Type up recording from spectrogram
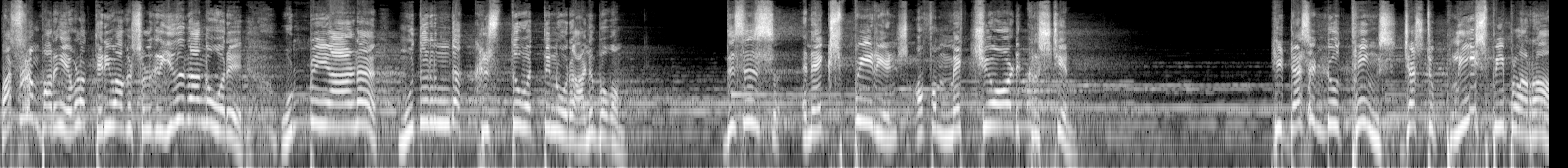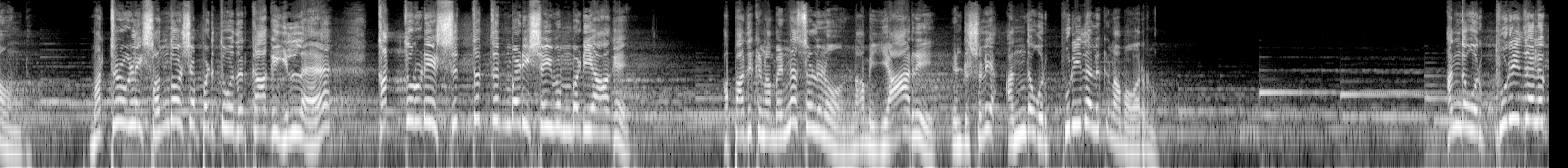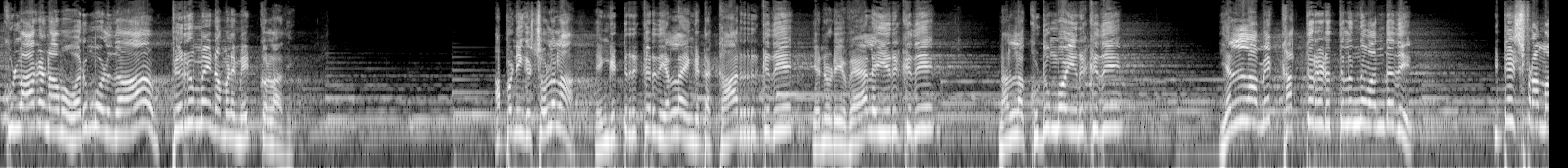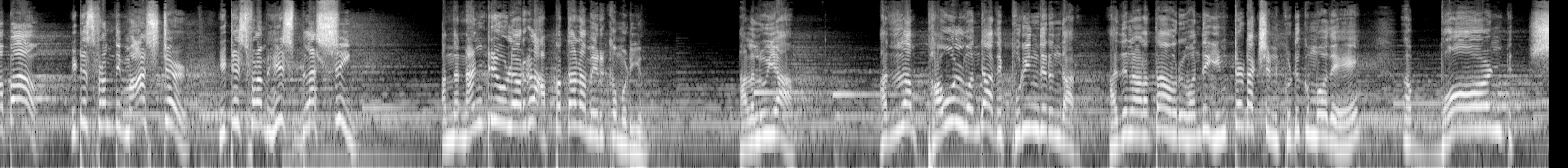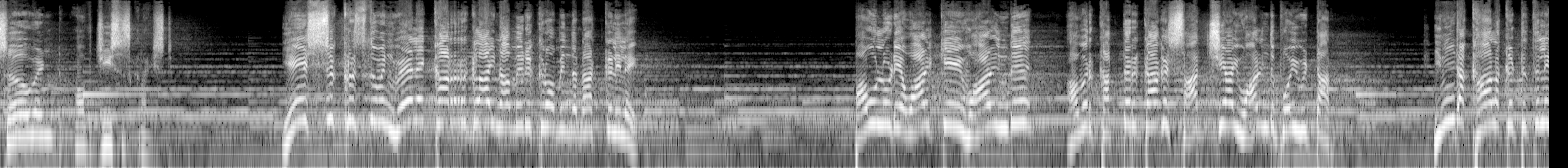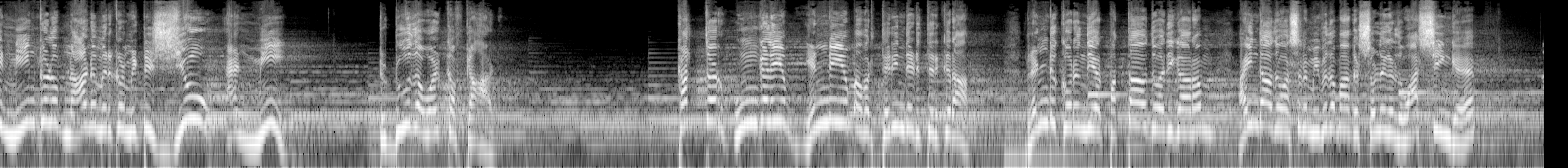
வசனம் பாருங்க எவ்வளோ தெளிவாக சொல்கிற இதுதாங்க ஒரு உண்மையான முதிர்ந்த கிறிஸ்துவத்தின் ஒரு அனுபவம். This is an experience of a matured Christian he doesn't do things just to please people around மற்றவர்களை சந்தோஷப்படுத்துவதற்காக இல்லை கத்தருடைய சித்தத்தின்படி செய்யும்படியாக. அப்போ அதுக்கு நம்ம என்ன சொல்லணும்? நாம் யாரு என்று சொல்லி அந்த ஒரு புரிதலுக்கு நாம் வரணும். அந்த ஒரு புரிதலுக்குள்ளாக நாம் வரும்பொழுதுதான் பெருமை நம்மளை மேற்கொள்ளாது. அப்போ நீங்கள் சொல்லலாம் எங்கிட்ட இருக்கிறது எல்லாம் எங்கிட்ட கார் இருக்குது என்னுடைய வேலை இருக்குது நல்ல குடும்பம் இருக்குது எல்லாமே கத்தரிடத்திலிருந்து வந்தது. It is from above it is from the master it is from his blessing அந்த நன்றி உள்ளவர்கள் அப்பதான் நம்ம இருக்க முடியும். அலலூயா அதுதான் பவுல் வந்து அதை புரிந்திருந்தார். அதனால தான் அவர் வந்து இன்ட்ரடக்ஷன் கொடுக்கும்போதே போதே bond servant of Jesus Christ இயேசு கிறிஸ்துவின் வேலைக்காரர்களாய் நாம் இருக்கிறோம் இந்த நாட்களிலே. பவுலுடைய வாழ்க்கையை வாழ்ந்து அவர் கத்தருக்காக சாட்சியாய் வாழ்ந்து போய்விட்டார். இந்த காலகட்டத்தில் நீங்களும் நானும் இருக்கணும் it is you and me to do the work of God கத்தர் உங்களையும் என்னையும் அவர் தெரிந்தெடுத்திருக்கிறார். ரெண்டு குருந்தியர் பத்தாவது அதிகாரம் ஐந்தாவது வசனம் இவ்விதமாக சொல்லுகிறது. வாசிங்க.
